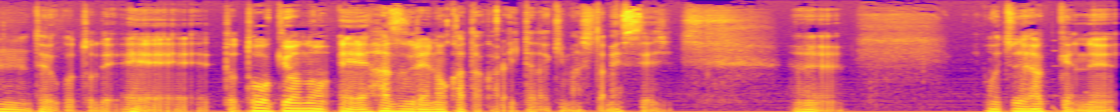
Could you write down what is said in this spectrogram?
うん、ということで、えー、っと、東京の、えー、外れの方からいただきましたメッセージ。え内田百軒ね、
